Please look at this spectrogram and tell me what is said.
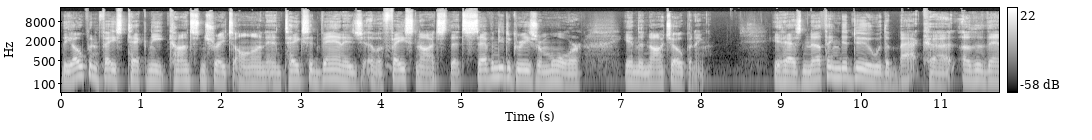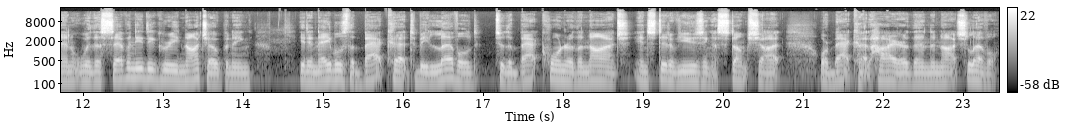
The open face technique concentrates on and takes advantage of a face notch that's 70 degrees or more in the notch opening. It has nothing to do with the back cut other than with a 70 degree notch opening, it enables the back cut to be leveled to the back corner of the notch instead of using a stump shot or back cut higher than the notch level.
